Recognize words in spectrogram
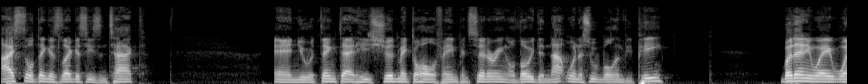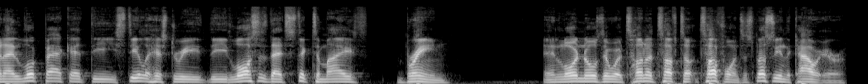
I still think his legacy is intact. And you would think that he should make the Hall of Fame, considering although he did not win a Super Bowl MVP. But anyway, when I look back at the Steeler history, the losses that stick to my brain, and Lord knows there were a ton of tough, tough, tough ones, especially in the Cowher era.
